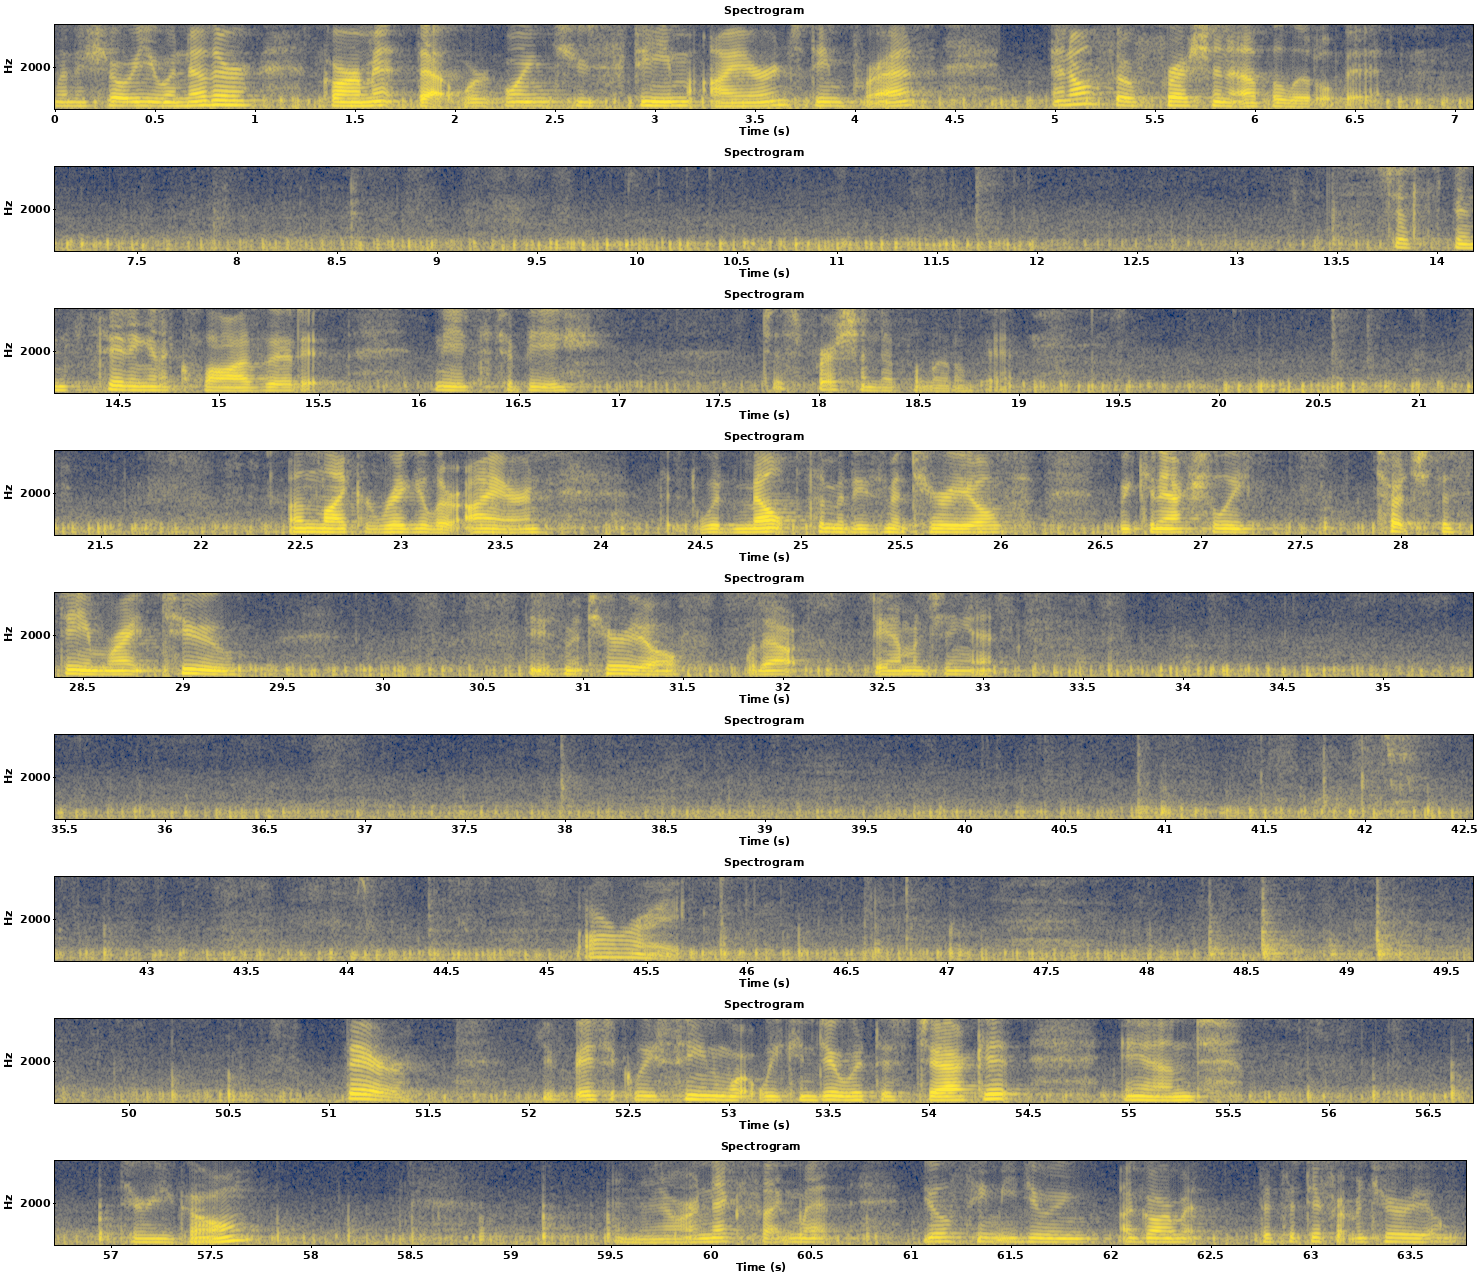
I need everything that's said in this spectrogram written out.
I'm going to show you another garment that we're going to steam iron, steam press, and also freshen up a little bit. It's just been sitting in a closet. It needs to be just freshened up a little bit. Unlike a regular iron that would melt some of these materials, we can actually touch the steam right to these materials without damaging it. All right. There. You've basically seen what we can do with this jacket and there you go. In our next segment, you'll see me doing a garment that's a different material.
